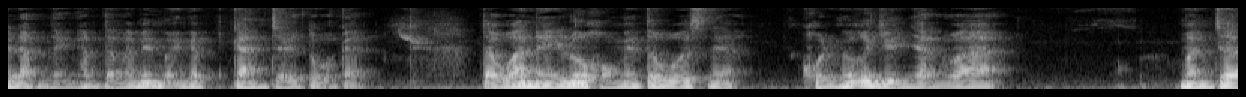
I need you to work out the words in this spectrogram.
ระดับหนึ่งครับ แต่มันไม่เหมือนกับการเจอตัวกัน แต่ว่าในโลกของ Metaverse เนี่ยคนเขาก็ยืนยันว่ามันจะ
